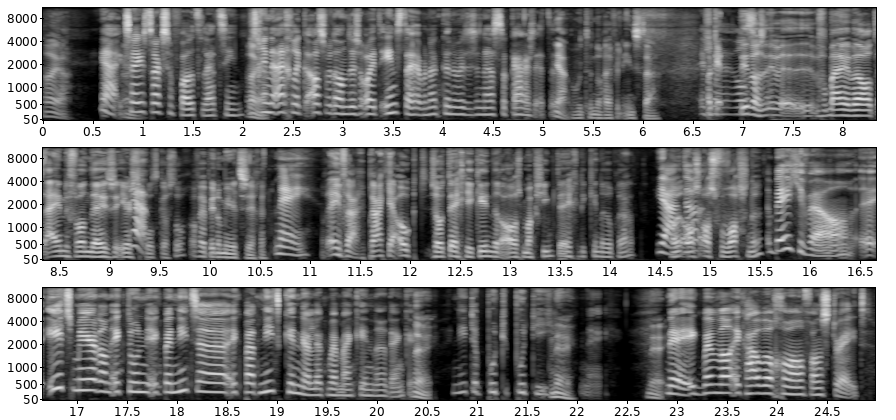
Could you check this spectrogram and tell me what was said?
Oh ja. Ja, ik zal je straks een foto laten zien. Oh, Misschien eigenlijk als we dan dus ooit Insta hebben, dan kunnen we ze naast elkaar zetten. Ja, we moeten nog even een Insta. Oké, dit was eh, voor mij wel het einde van deze eerste Ja. podcast, toch? Of heb je nog meer te zeggen? Nee. Nog één vraag. Praat jij ook zo tegen je kinderen als Maxime tegen die kinderen praat? Ja, als, als volwassene? een beetje wel. Eh, iets meer dan ik doe. Ik ben niet, eh, ik praat niet kinderlijk met mijn kinderen, denk ik. Nee. Niet de poetie poetie. Nee. Nee. Nee. Nee, ik ben wel, ik hou wel gewoon van straight.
